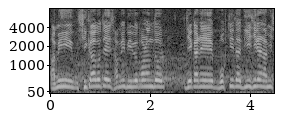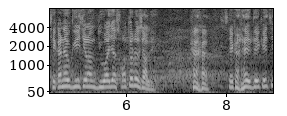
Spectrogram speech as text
আমি শিকাগোতে স্বামী বিবেকানন্দর যেখানে বক্তৃতা দিয়েছিলেন, আমি সেখানেও গিয়েছিলাম দু হাজার সতেরো সালে। সেখানে দেখেছি,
